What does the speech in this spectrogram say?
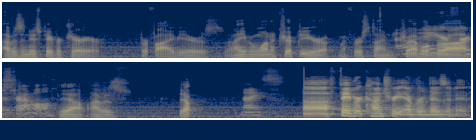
I was a newspaper carrier for five years. And I even won a trip to Europe, my first time to travel abroad. First travel. Yeah, I was, yep. Nice. Uh, favorite country ever visited?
